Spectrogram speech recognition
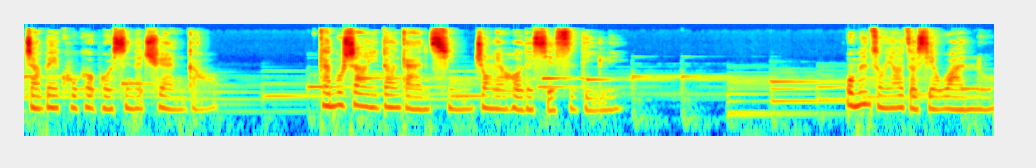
长辈苦口婆心的劝告，赶不上一段感情终了后的歇斯底里。我们总要走些弯路，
